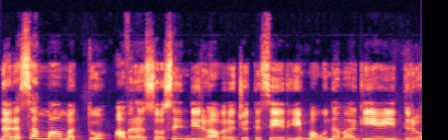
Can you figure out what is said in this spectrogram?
ನರಸಮ್ಮ ಮತ್ತು ಅವರ ಸೊಸೆಂದಿರು ಅವರ ಜೊತೆ ಸೇರಿ ಮೌನವಾಗಿಯೇ ಇದ್ರು.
